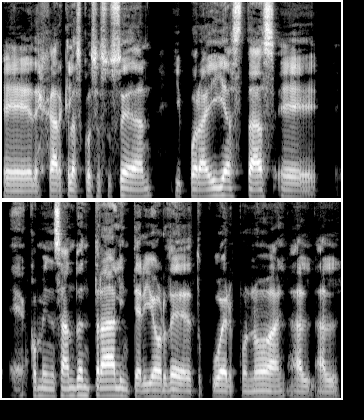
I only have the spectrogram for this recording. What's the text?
eh, dejar que las cosas sucedan y por ahí ya estás eh, eh, comenzando a entrar al interior de, tu cuerpo, ¿no? Al, al,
